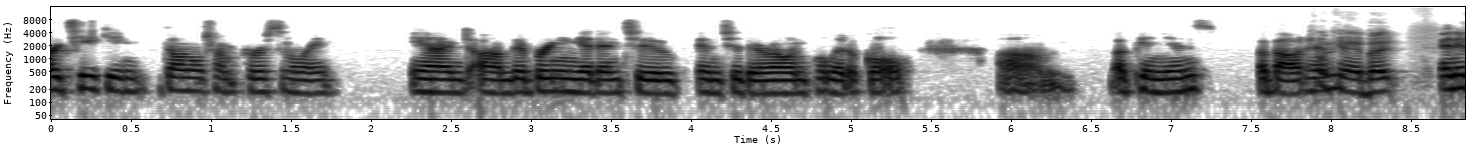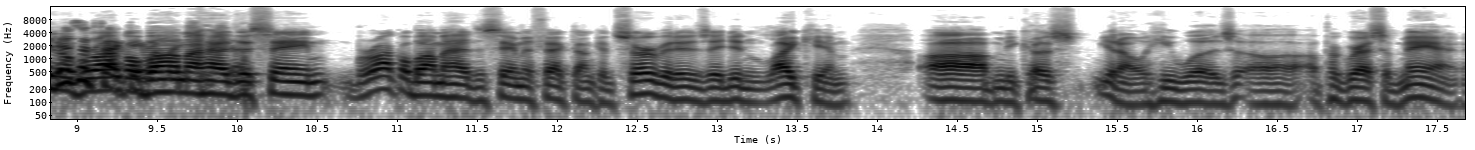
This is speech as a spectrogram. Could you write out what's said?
are taking donald trump personally and um, they're bringing it into into their own political um, opinions about him. Okay, but and it know, is Barack Obama had the same. Barack Obama had the same effect on conservatives. They didn't like him um, because you know he was uh, a progressive man.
